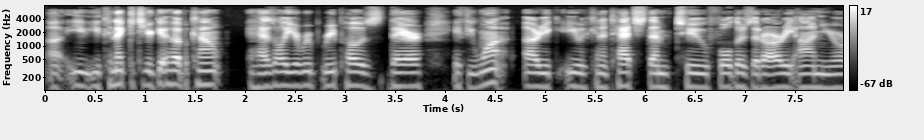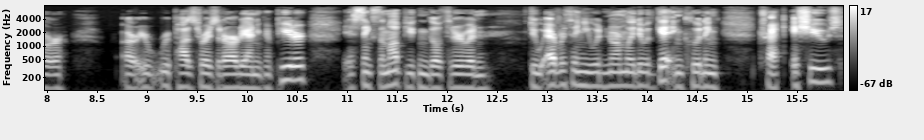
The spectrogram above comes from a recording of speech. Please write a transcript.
Uh, you, you connect it to your GitHub account. It has all your repos there. If you want, or you, you can attach them to folders that are already on your or repositories that are already on your computer. It syncs them up. You can go through and do everything you would normally do with Git, including track issues,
